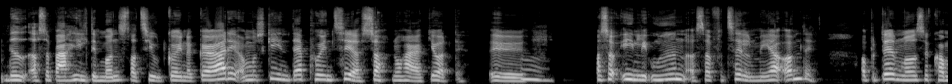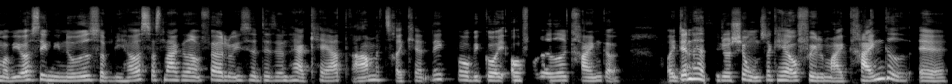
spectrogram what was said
ved og så bare helt demonstrativt gå ind og gøre det, og måske endda pointere, så nu har jeg gjort det. Øh, Mm og så egentlig uden at så fortælle mere om det. Og på den måde, så kommer vi også ind i noget, som vi har også har snakket om før, Louise, det er den her kære dramatrekant, ikke? hvor vi går i offerede krænker. Og i den her situation, så kan jeg jo føle mig krænket af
